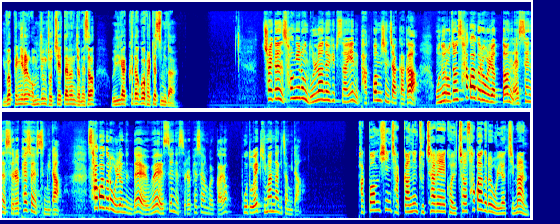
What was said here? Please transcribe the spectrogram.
위법 행위를 엄중 조치했다는 점에서 의의가 크다고 밝혔습니다. 최근 성희롱 논란에 휩싸인 박범신 작가가 오늘 오전 사과글을 올렸던 SNS를 폐쇄했습니다. 사과글을 올렸는데 왜 SNS를 폐쇄한 걸까요? 보도에 김한나 기자입니다. 박범신 작가는 두 차례에 걸쳐 사과글을 올렸지만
